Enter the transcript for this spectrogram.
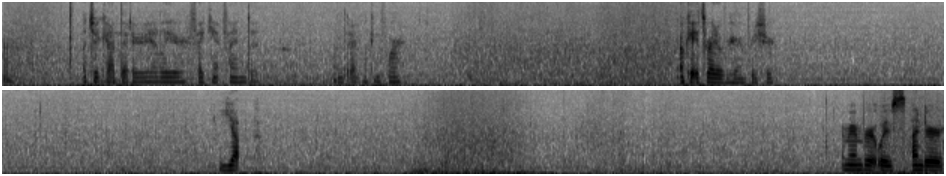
Huh. I'll check out that area later if I can't find the one that I'm looking for. Okay, it's right over here, I'm pretty sure. Yup. Remember it was under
